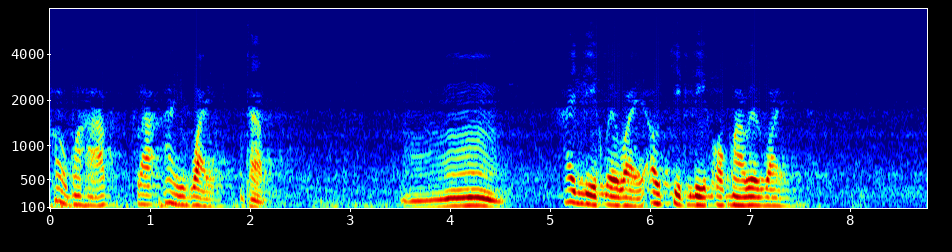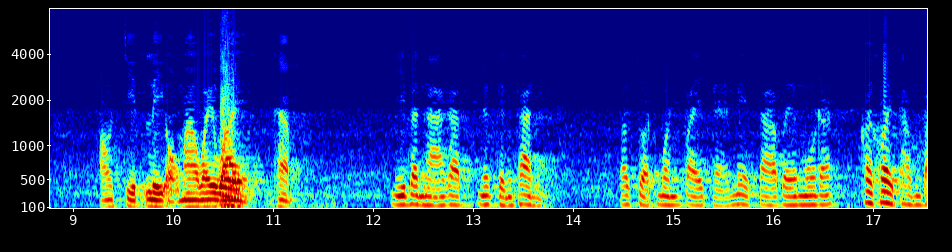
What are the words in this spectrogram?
เข้ามาหาพระให้ไวครับอืม ให้หลีกไวๆ เอาจิตหลีกออกมาไวเอาจิตหลีกออกมาไวๆ ครับๆมีปัญหาก็นึกถึงท่านเราสวดมนต์ไปแผ่เมตตาไปโมนะค่อยๆทำไป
